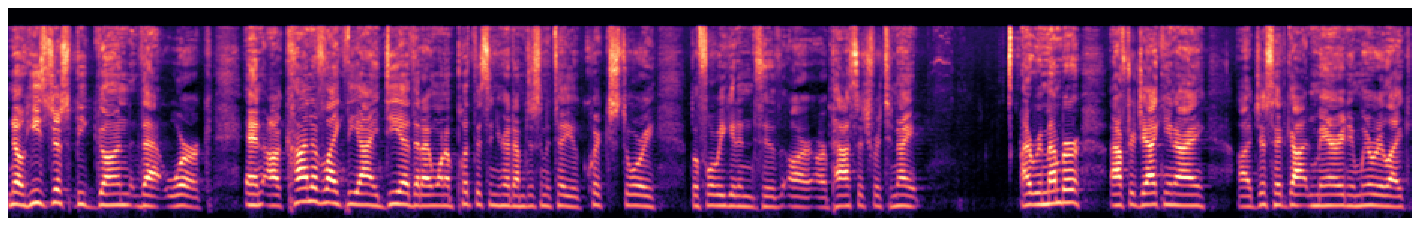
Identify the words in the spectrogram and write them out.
No, he's just begun that work. And uh, kind of like the idea that I want to put this in your head, I'm just going to tell you a quick story before we get into our, our passage for tonight. I remember after Jackie and I uh, just had gotten married, and we were like,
